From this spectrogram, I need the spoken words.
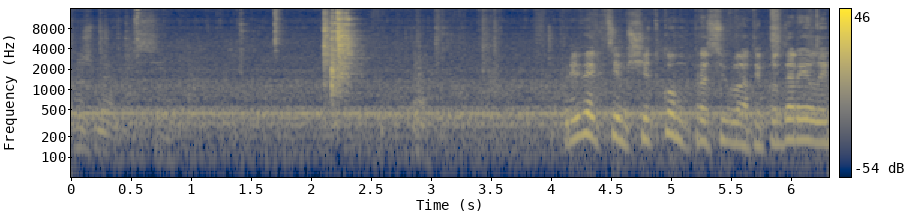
Зажмемо сильно. Так. Привик цим щитком працювати, подарили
